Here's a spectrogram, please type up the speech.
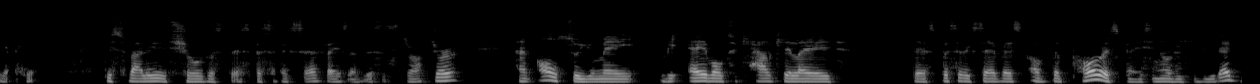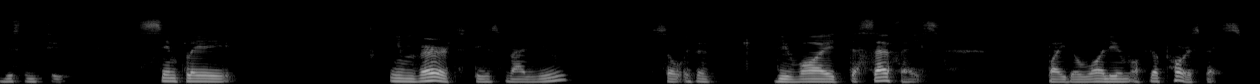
Yeah here this value it shows us the specific surface of this structure. And also you may be able to calculate the specific surface of the porous space in order to do that. You just need to simply invert this value. So it will divide the surface by the volume of the porous space.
